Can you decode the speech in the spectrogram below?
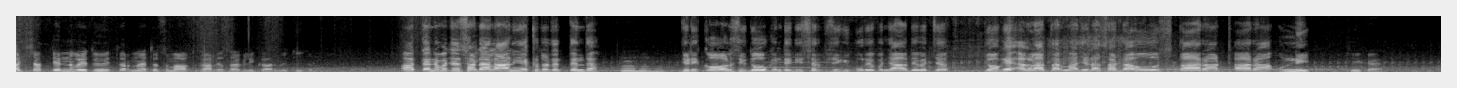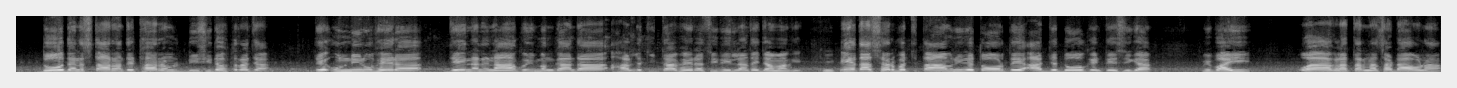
ਅੱਜ ਸਭ 3 ਵਜੇ ਤੁਸੀਂ ਧਰਨਾ ਇੱਥੇ ਸਮਾਪਤ ਕਰ ਦਿਓ ਤਾਂ ਅਗਲੀ ਕਾਰਵਾਈ ਕੀ ਕਰੋਗੇ? ਆ 3 ਵਜੇ ਸਾਡਾ ਐਲਾਨ ਹੀ 1 ਤੋਂ 3 ਦਾ। ਹੂੰ ਹੂੰ ਹੂੰ। ਜਿਹੜੀ ਕਾਲ ਸੀ 2 ਘੰਟੇ ਦੀ ਸਿਰਫ ਸੀਗੀ ਪੂਰੇ ਪੰਜਾਬ ਦੇ ਵਿੱਚ ਕਿਉਂਕਿ ਅਗਲਾ ਧਰਨਾ ਜਿਹੜਾ ਸਾਡਾ ਉਹ 17 18 19 ਠੀਕ ਹੈ। ਦੋ ਦਿਨ 17 ਤੇ 18 ਨੂੰ ਡੀਸੀ ਦਫ਼ਤਰਾਂ 'ਚ ਆ ਤੇ 19 ਨੂੰ ਫਿਰ ਜੇ ਇਹਨਾਂ ਨੇ ਨਾ ਕੋਈ ਮੰਗਾਂ ਦਾ ਹੱਲ ਕੀਤਾ ਫਿਰ ਅਸੀਂ ਰੀਲਾਂ ਤੇ ਜਾਵਾਂਗੇ। ਠੀਕ ਹੈ। ਇਹ ਤਾਂ ਸਿਰਫ ਚੇਤਾਵਨੀ ਦੇ ਤੌਰ ਤੇ ਅੱਜ 2 ਘੰਟੇ ਸੀਗਾ ਵੀ ਭਾਈ ਉਹ ਅਗਲਾ ਧਰਨਾ ਸਾਡਾ ਆਉਣਾ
